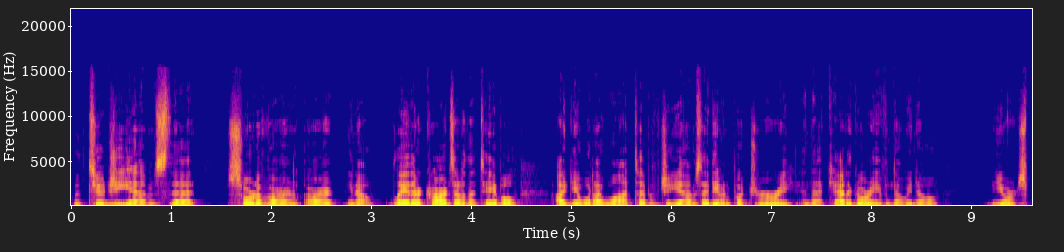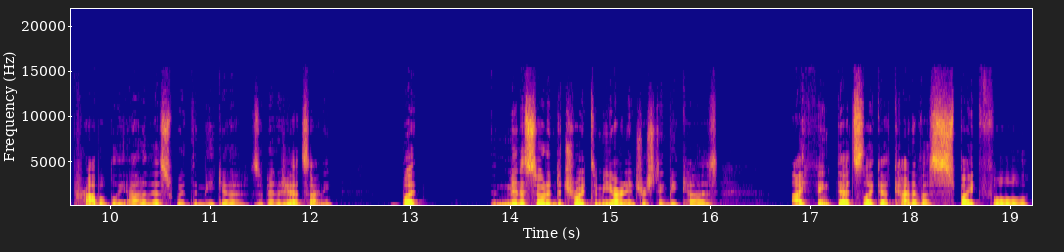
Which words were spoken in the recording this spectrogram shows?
With two GMs that sort of are are, you know, lay their cards out on the table, I get what I want type of GMs. I'd even put Drury in that category, even though we know New York's probably out of this with the Mika Zibanejad signing. But Minnesota and Detroit to me are interesting because I think that's like a kind of a spiteful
